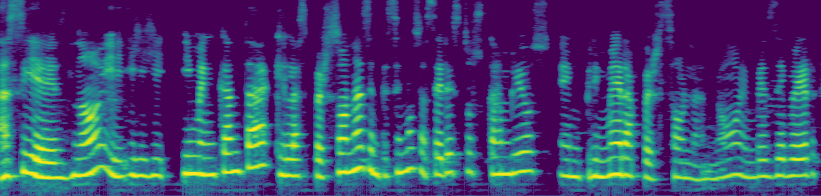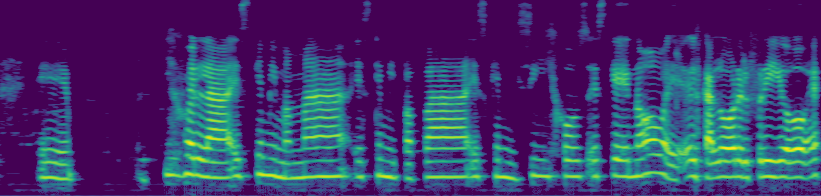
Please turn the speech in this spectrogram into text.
Así es, ¿no? Y, me encanta que las personas empecemos a hacer estos cambios en primera persona, ¿no? En vez de ver eh, híjola, es que mi mamá, es que mi papá, es que mis hijos, es que no, el calor, el frío, eh,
